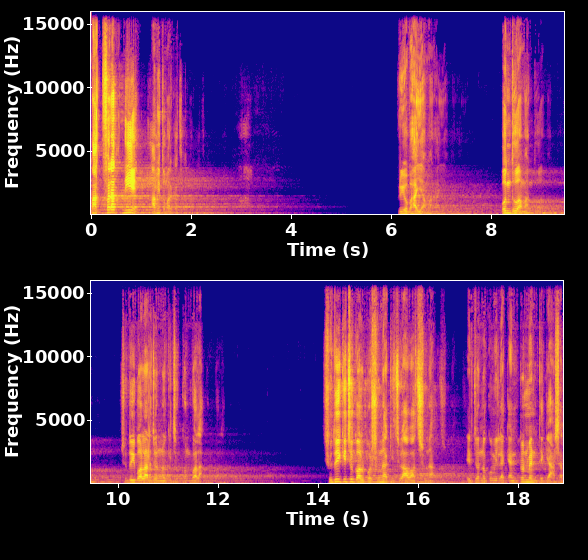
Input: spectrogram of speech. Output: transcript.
মাগফিরাত নিয়ে আমি তোমার কাছে প্রিয় ভাই আমার, বন্ধু আমার, শুধুই বলার জন্য কিছুক্ষণ বলা। শুধুই কিছু গল্প শোনা, কিছু আওয়াজ শোনা, এর জন্য কুমিল্লা ক্যান্টনমেন্ট থেকে আসার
